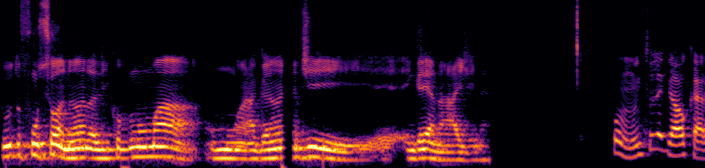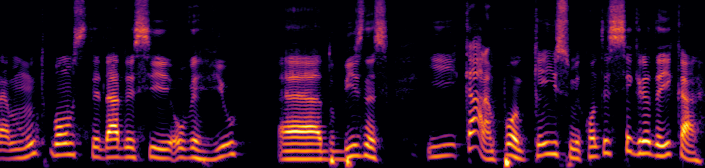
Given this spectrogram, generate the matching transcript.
tudo funcionando ali como uma, uma grande eh, engrenagem, né? Pô, muito legal, cara. Muito bom você ter dado esse overview é, do business. E, cara, pô, que isso? Me conta esse segredo aí, cara.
